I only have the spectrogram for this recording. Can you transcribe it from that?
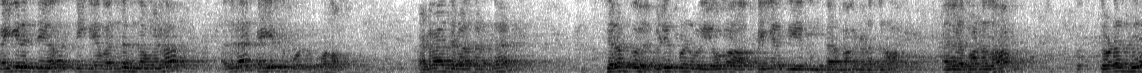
கையெழுத்து நீங்கள் வந்திருந்தவங்க எல்லாம் அதில் கையெழுத்து போட்டு போகலாம் நடராஜராசனத்தை சிறப்பு விழிப்புணர்வு யோகா கையெழுத்து இயக்கம் சார்பாக நடத்துகிறோம் அதில் பண்ணலாம். தொடர்ந்து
